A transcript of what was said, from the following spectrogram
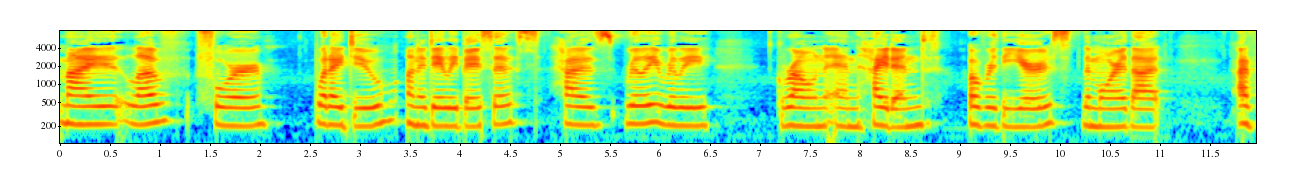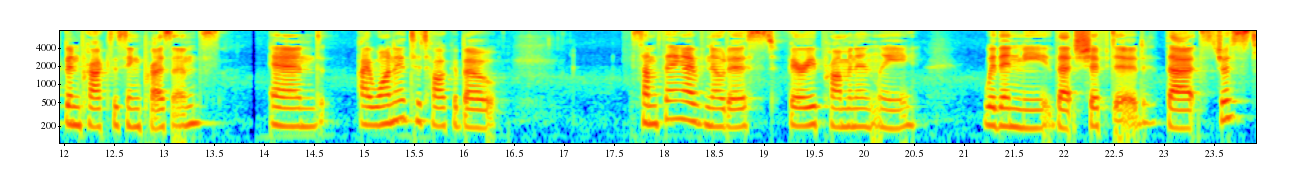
my love for what I do on a daily basis has really, really grown and heightened over the years the more that I've been practicing presence. And I wanted to talk about something I've noticed very prominently within me that shifted, that's just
